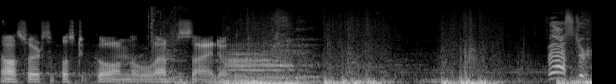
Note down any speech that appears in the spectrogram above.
Oh, so we're supposed to go on the left side. Okay. Faster!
